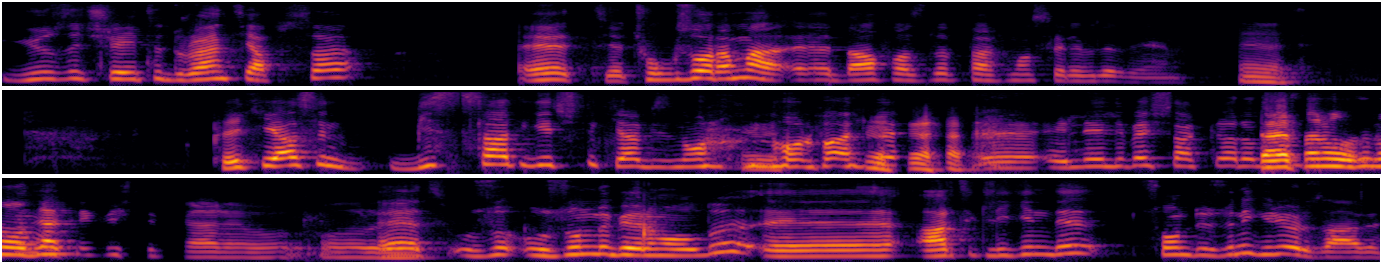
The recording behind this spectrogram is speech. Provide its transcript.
usage rate'i Durant yapsa evet ya çok zor ama daha fazla performans verebilirdi yani. Evet. Peki Yasin biz saati geçtik ya biz norm evet. normalde e, 50-55 dakika aralık. Ben sana uzun olacak demiştim yani. Olur evet uzun, uzun bir bölüm oldu. E, artık ligin de son düzlüğüne giriyoruz abi.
